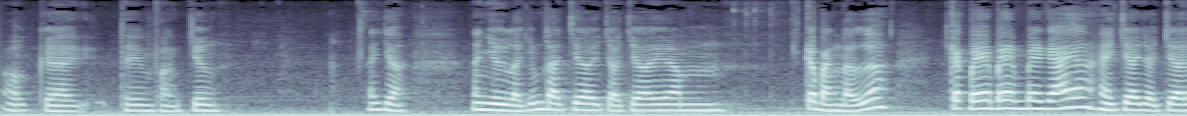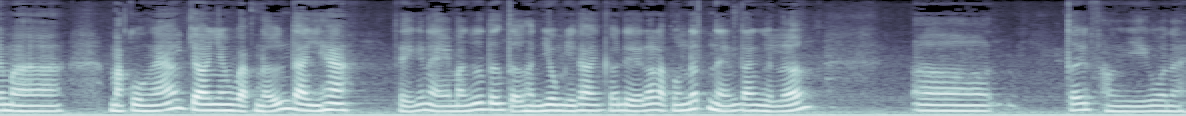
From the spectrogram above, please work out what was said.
Ok thêm phần chân. Thấy chưa? Nó như là chúng ta chơi trò chơi um, các bạn nữ á các bé bé bé gái á, hay chơi trò chơi mà mặc quần áo cho nhân vật nữ chúng ta gì ha. Thì cái này mà cứ tưởng tượng hình dung vậy thôi cái điều đó là con nít này chúng ta người lớn. Uh, tới phần gì qua này?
